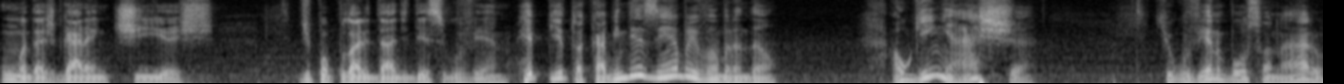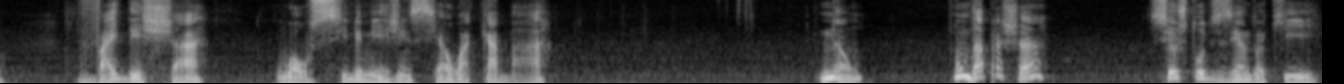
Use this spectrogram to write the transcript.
uma das garantias de popularidade desse governo. Repito, acaba em dezembro, Ivan Brandão. Alguém acha que o governo Bolsonaro vai deixar o auxílio emergencial acabar? Não. Não dá para achar. Se eu estou dizendo aqui,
